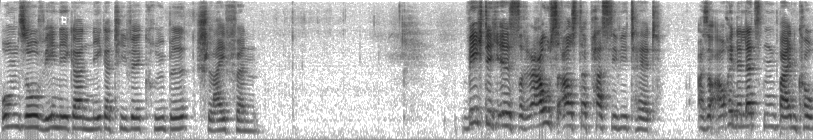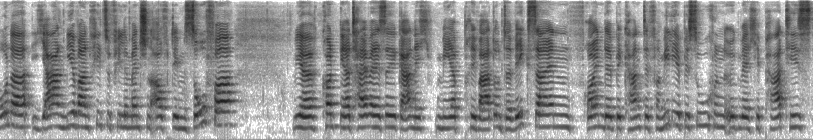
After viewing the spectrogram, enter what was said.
umso weniger negative Grübel Wichtig ist, raus aus der Passivität. Also auch in den letzten beiden Corona-Jahren, mir waren viel zu viele Menschen auf dem Sofa. Wir konnten ja teilweise gar nicht mehr privat unterwegs sein, Freunde, Bekannte, Familie besuchen, irgendwelche Partys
